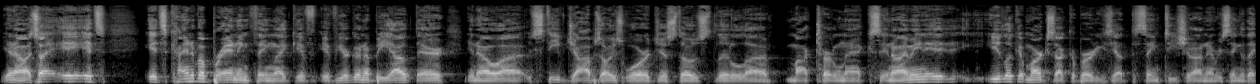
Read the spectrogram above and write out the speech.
you know, so it's it's kind of a branding thing. Like if, if you're going to be out there, you know, uh, Steve Jobs always wore just those little uh, mock turtlenecks. You know, I mean, it, you look at Mark Zuckerberg; he's got the same T-shirt on every single day.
